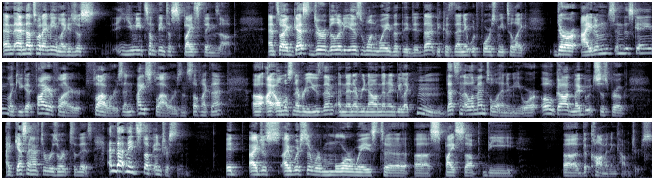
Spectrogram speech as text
And and that's what I mean. Like it's just you need something to spice things up. And so I guess durability is one way that they did that because then it would force me to like there are items in this game like you get fire flower, flowers and ice flowers and stuff like that. Uh, I almost never use them, and then every now and then I'd be like, "Hmm, that's an elemental enemy," or "Oh God, my boots just broke. I guess I have to resort to this," and that made stuff interesting. It. I just. I wish there were more ways to uh, spice up the uh, the common encounters.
